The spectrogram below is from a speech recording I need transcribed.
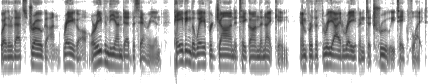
Whether that's Drogon, Rhaegal, or even the undead Viserion, paving the way for Jon to take on the Night King, and for the three eyed raven to truly take flight.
